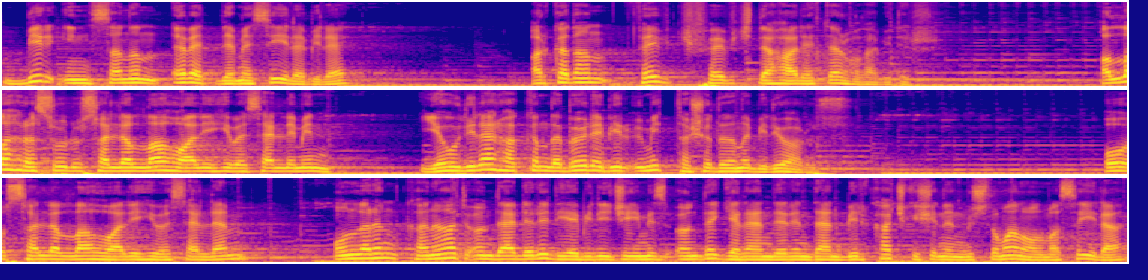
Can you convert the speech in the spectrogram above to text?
bir insanın evet demesiyle bile arkadan fevç fevç dehaletler olabilir. Allah Resulü sallallahu aleyhi ve sellemin Yahudiler hakkında böyle bir ümit taşıdığını biliyoruz. O sallallahu aleyhi ve sellem onların kanaat önderleri diyebileceğimiz önde gelenlerinden birkaç kişinin Müslüman olmasıyla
